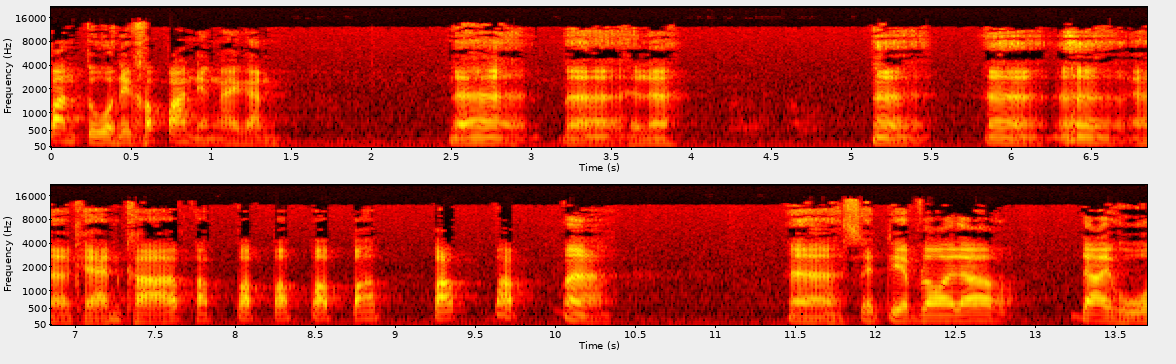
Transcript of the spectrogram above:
ปั้นตัวนี่เขาปั้นยังไงกัน นะอ่าเห็นไหมอ่า อ่าอ่าอ่าแขนขาปั๊บปั๊บปั๊บปั๊บปั๊บปั๊บปั๊บอ่าอ่าเสร็จเรียบร้อยแล้ว ได้หัว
